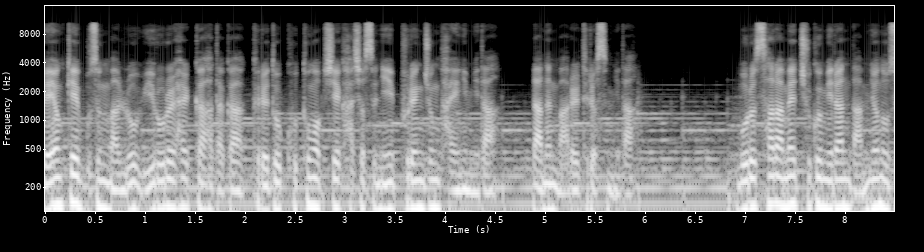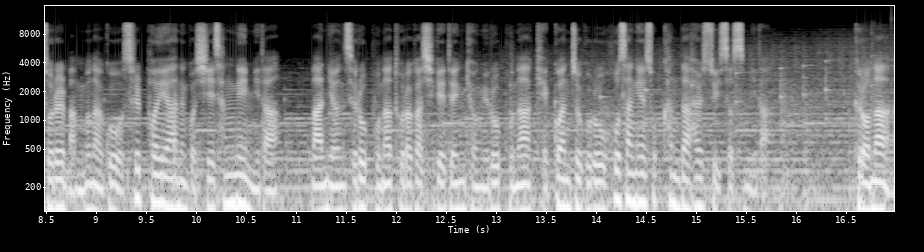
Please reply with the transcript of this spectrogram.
매형께 무슨 말로 위로를 할까 하다가 그래도 고통 없이 가셨으니 불행 중 다행입니다. 라는 말을 드렸습니다. 무릇 사람의 죽음이란 남녀노소를 막론하고 슬퍼해야 하는 것이 상례입니다. 만 연세로 보나 돌아가시게 된 경위로 보나 객관적으로 호상에 속한다 할 수 있었습니다. 그러나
